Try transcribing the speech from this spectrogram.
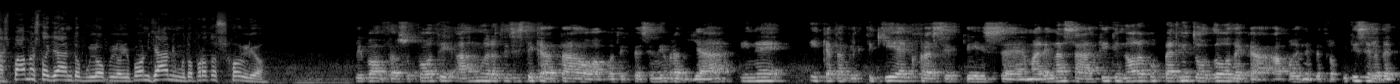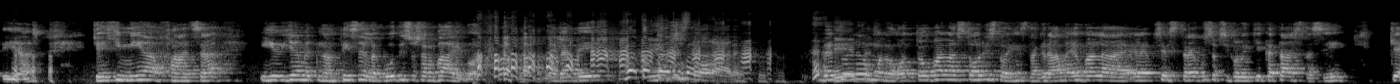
Α πάμε στο Γιάννη τον Πουλόπουλο, λοιπόν. Γιάννη μου, το πρώτο σχόλιο. Λοιπόν, θα σου πω ότι αν μου ερωτήσεις τι κρατάω από τη χθεσινή βραδιά, είναι η καταπληκτική έκφραση της ε, Μαρίνας Σαατή την ώρα που παίρνει το 12 από την Επιτροπή της Ελβετίας και έχει μία φάτσα ίδια με την Ανθίσα Λαγκούδη στο Survivor. δηλαδή, δεν το λέω μόνο εγώ. Το έβαλα story στο Instagram, έβαλα ε, τρέχουσα ψυχολογική κατάσταση και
